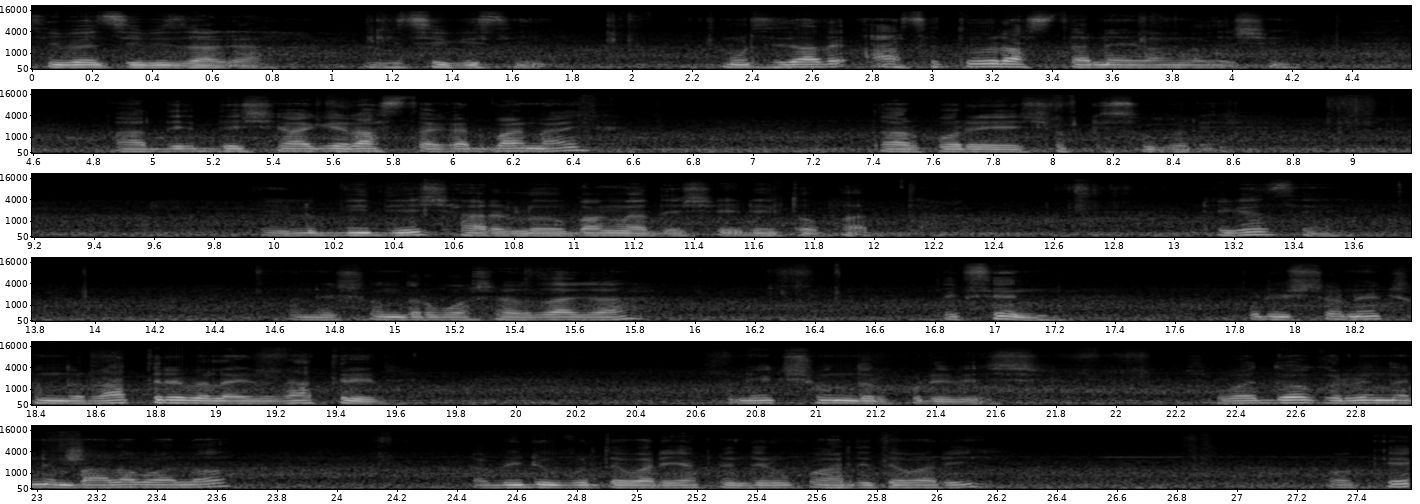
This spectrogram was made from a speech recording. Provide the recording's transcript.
চিবা চিবি জায়গা গেছে গেছি মসজিদ আছে তো রাস্তা নেই বাংলাদেশে। আর দেশে আগে রাস্তাঘাট বানায়, তারপরে সব কিছু করে। এগুলো বিদেশ আর হলো বাংলাদেশ এটাই তফাৎ, ঠিক আছে? অনেক সুন্দর বসার জায়গা। দেখছেন? পরিবেশটা অনেক সুন্দর। রাত্রের বেলায়, রাত্রের। অনেক সুন্দর পরিবেশ। সবাই দোয়া করবেন জানি ভালো ভালো ভিডিও করতে পারি, আপনাদের উপহার দিতে পারি। ওকে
